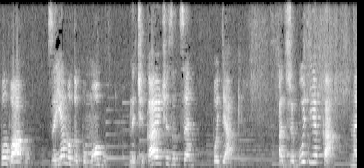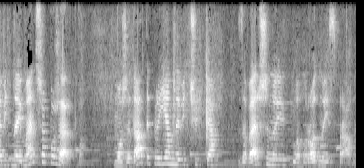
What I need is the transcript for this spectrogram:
повагу, взаємодопомогу, не чекаючи за це подяки. Адже будь-яка, навіть найменша пожертва може дати приємне відчуття завершеної благородної справи.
